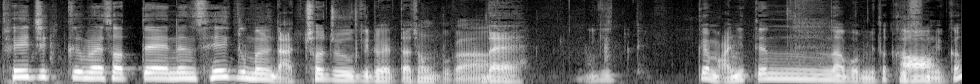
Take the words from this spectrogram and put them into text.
퇴직금에서 떼는 세금을 낮춰주기로 했다 정부가. 네. 이게 꽤 많이 뗐나 봅니다. 그렇습니까?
